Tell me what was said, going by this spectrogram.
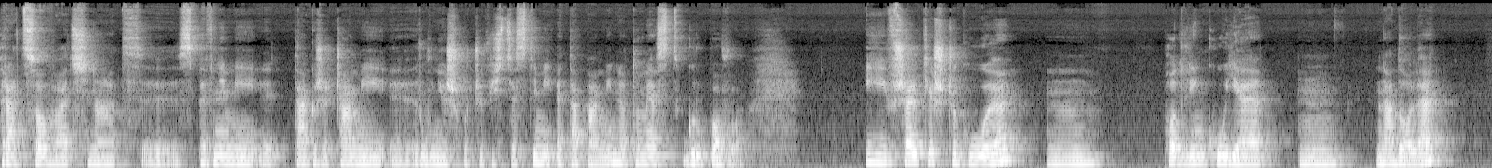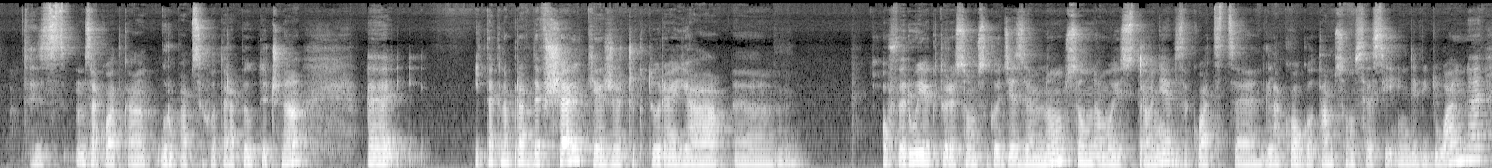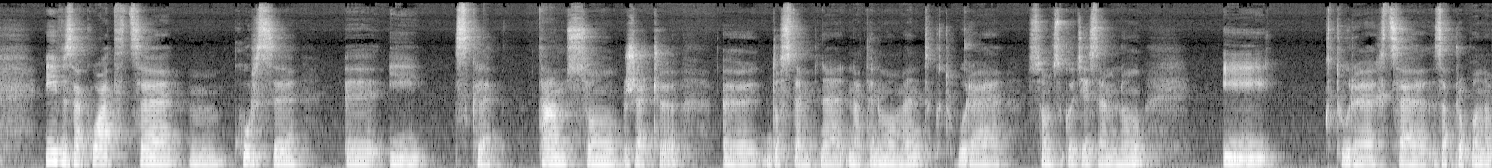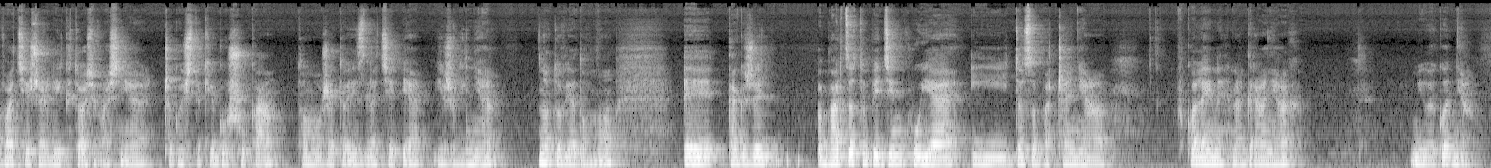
pracować nad, y, z pewnymi y, tak rzeczami, y, również oczywiście z tymi etapami, natomiast grupowo. I wszelkie szczegóły mm, podlinkuję mm, na dole. To jest zakładka grupa psychoterapeutyczna. E, I, tak naprawdę wszelkie rzeczy, które ja oferuję, które są w zgodzie ze mną, są na mojej stronie w zakładce dla kogo tam są sesje indywidualne i w zakładce mm, kursy y, i sklep. Tam są rzeczy y, dostępne na ten moment, które są w zgodzie ze mną i które chcę zaproponować, jeżeli ktoś właśnie czegoś takiego szuka, to może to jest dla Ciebie, jeżeli nie, no to wiadomo. Y, Także bardzo Tobie dziękuję i do zobaczenia w kolejnych nagraniach. Miłego dnia.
